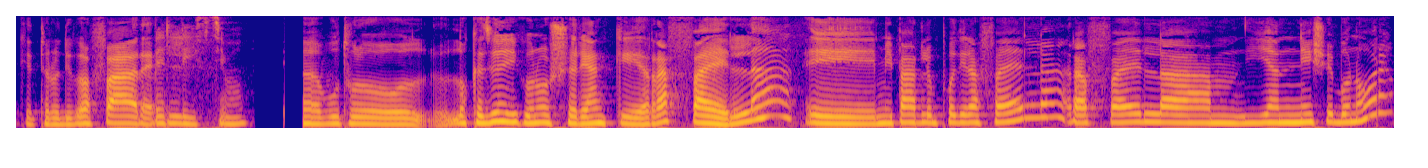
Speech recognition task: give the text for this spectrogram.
che te lo dico a fare. Bellissimo. Ho avuto l'occasione di conoscere anche Raffaella e mi parli un po' di Raffaella, Raffaella mm, Iannece Bonore,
